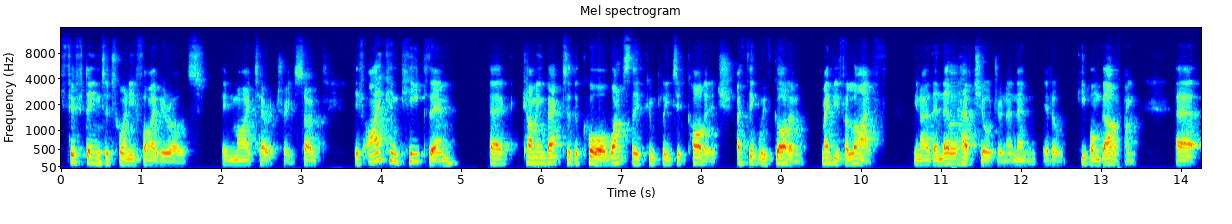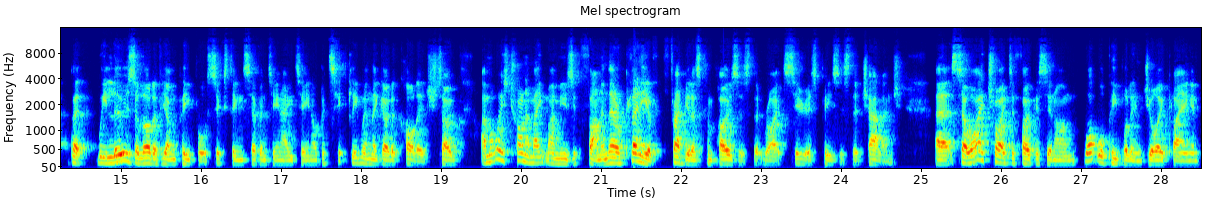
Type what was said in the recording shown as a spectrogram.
15 to 25 year olds in my territory. So if I can keep them uh, coming back to the corps once they've completed college, I think we've got them, maybe for life. You know, then they'll have children and then it'll keep on going. Uh, but we lose a lot of young people 16 17 18 or particularly when they go to college so i'm always trying to make my music fun and there are plenty of fabulous composers that write serious pieces that challenge uh, so i tried to focus in on what will people enjoy playing and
